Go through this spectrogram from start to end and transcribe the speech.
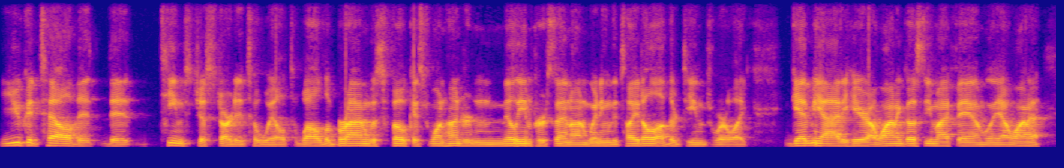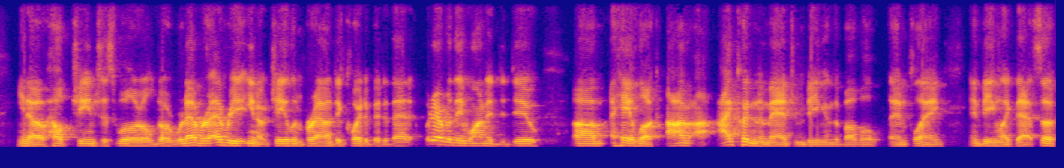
you could tell that that teams just started to wilt. While LeBron was focused 100 million percent on winning the title, other teams were like, "Get me out of here! I want to go see my family. I want to." You know, help change this world or whatever. Every, you know, Jaylen Brown did quite a bit of that, whatever they wanted to do um, hey, look, I'm, I couldn't imagine being in the bubble and playing and being like that. So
